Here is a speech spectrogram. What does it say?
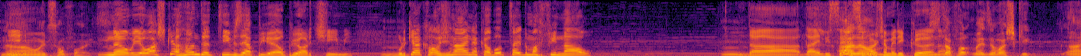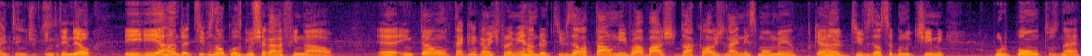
Não, eles são fortes. Não, e eu acho que a 100 Thieves é, a é o pior time. Hum. Porque a Cloud9 acabou de sair de uma final da, da LCS Hum. Ah, norte-americana. Tá mas eu acho que. Ah, entendi. tá Entendeu? E, e a 100 Thieves não conseguiu chegar na final. É, então, tecnicamente, pra mim, a 100 Thieves ela tá um nível abaixo da Cloud9 nesse momento. Porque a 100 Thieves é o segundo time por pontos, né?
